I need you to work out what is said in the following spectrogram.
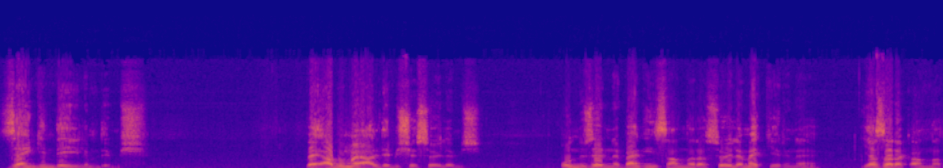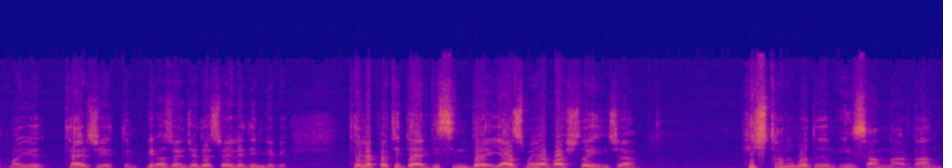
zengin değilim demiş. Veya bu mealde bir şey söylemiş. Onun üzerine ben insanlara söylemek yerine yazarak anlatmayı tercih ettim. Biraz önce de söylediğim gibi Telepati dergisinde yazmaya başlayınca hiç tanımadığım insanlardan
